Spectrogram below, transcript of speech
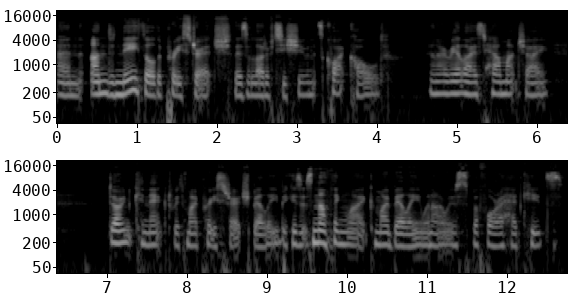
And underneath all the pre stretch, there's a lot of tissue and it's quite cold. And I realized how much I don't connect with my pre stretched belly because it's nothing like my belly when I was before I had kids,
